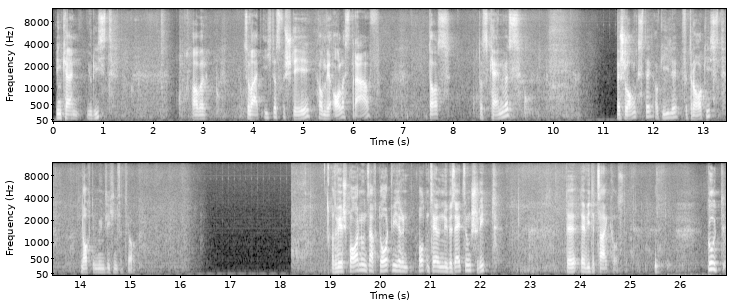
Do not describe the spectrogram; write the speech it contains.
Ich bin kein Jurist, aber soweit ich das verstehe, haben wir alles drauf, dass das Canvas der schlankste, agile Vertrag ist nach dem mündlichen Vertrag. Also wir sparen uns auch dort wieder einen potenziellen Übersetzungsschritt, der, der wieder Zeit kostet. Gut,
